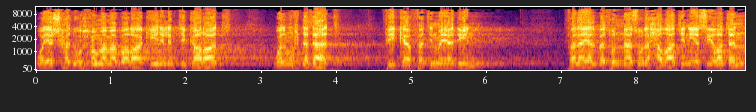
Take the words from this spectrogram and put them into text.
ويشهد حمم براكين الابتكارات والمحدثات في كافة الميادين. فلا يلبث الناس لحظات يسيرة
